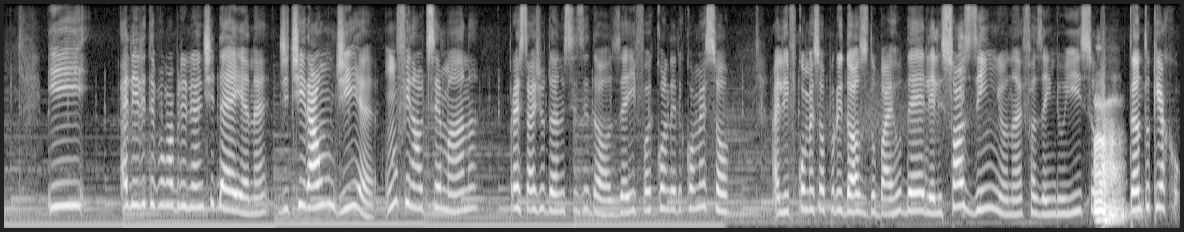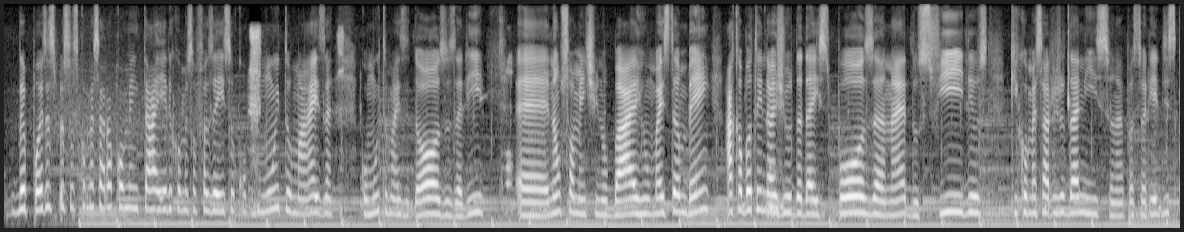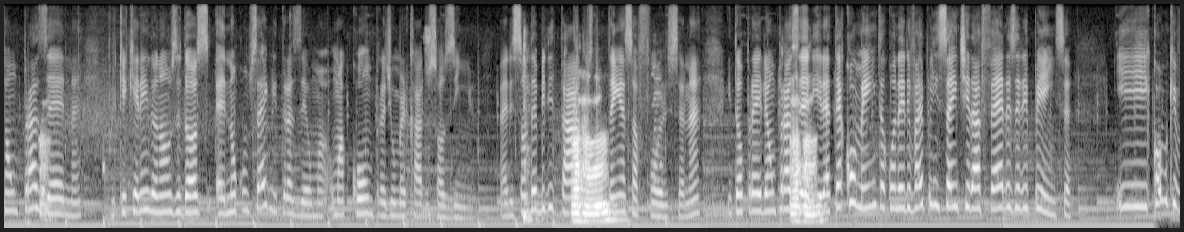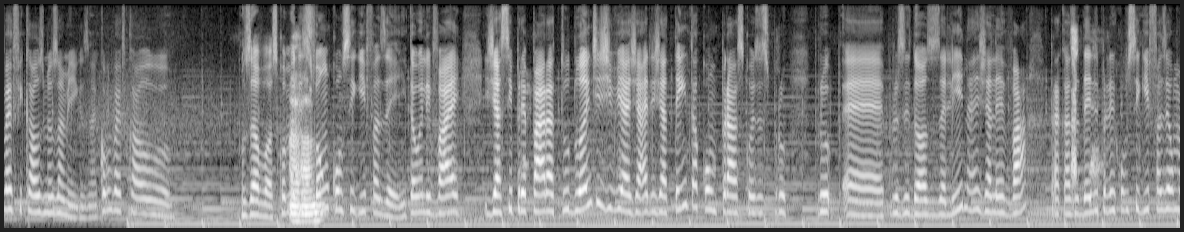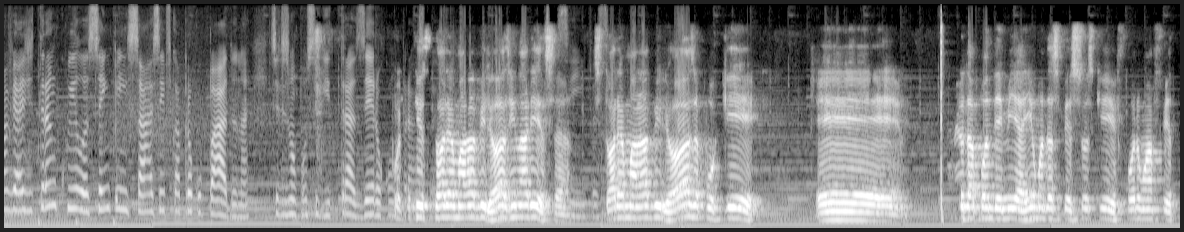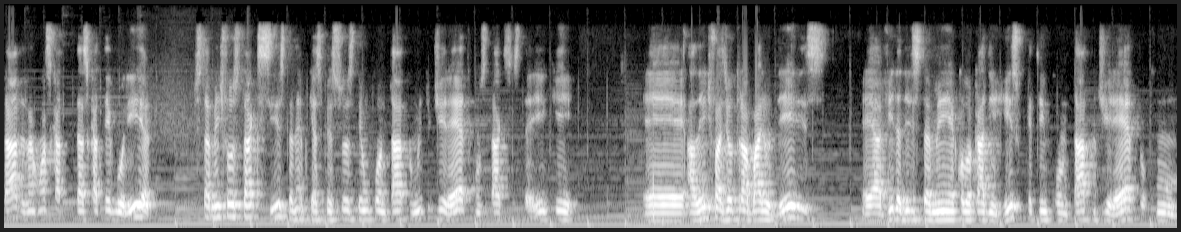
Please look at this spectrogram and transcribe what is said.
E ali ele teve uma brilhante ideia, né? De tirar um dia, um final de semana, para estar ajudando esses idosos. Aí foi quando ele começou. Ali começou por idosos do bairro dele, ele sozinho, né, fazendo isso. Aham. Tanto que depois as pessoas começaram a comentar e ele começou a fazer isso com muito mais, né? Com muito mais idosos ali, é, não somente no bairro, mas também acabou tendo a ajuda da esposa, né? Dos filhos, que começaram a ajudar nisso, né, pastor? E ele disse que é um prazer, né? Porque querendo ou não, os idosos é, não conseguem trazer uma, uma compra de um mercado sozinho. Né? Eles são debilitados, Aham. não têm essa força, né? Então, para ele é um prazer. Aham. E ele até comenta, quando ele vai pensar em tirar férias, ele pensa: e como que vai ficar os meus amigos, né? Como vai ficar o- os avós? Como eles Aham. vão conseguir fazer? Então ele vai e já se prepara tudo antes de viajar, ele já tenta comprar as coisas pro, pro, é, pros idosos ali, né? Já levar pra casa dele para ele conseguir fazer uma viagem tranquila, sem pensar, sem ficar preocupado, né? Se eles vão conseguir trazer ou comprar. que história maravilhosa, hein, Larissa? Sim, pastor. História maravilhosa, porque é, no meio da pandemia aí, uma das pessoas que foram afetadas, né, umas ca- das categorias, justamente foi os taxistas, né? Porque as pessoas têm um contato muito direto com os taxistas aí, que é, além de fazer o trabalho deles, é, a vida deles também é colocada em risco, porque tem contato direto com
